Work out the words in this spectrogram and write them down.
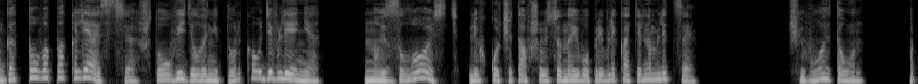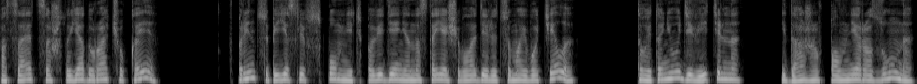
Готова поклясться, что увидела не только удивление, но и злость, легко читавшуюся на его привлекательном лице. Чего это он? Опасается, что я дурачу Кэя? В принципе, если вспомнить поведение настоящей владелицы моего тела, то это неудивительно и даже вполне разумно.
